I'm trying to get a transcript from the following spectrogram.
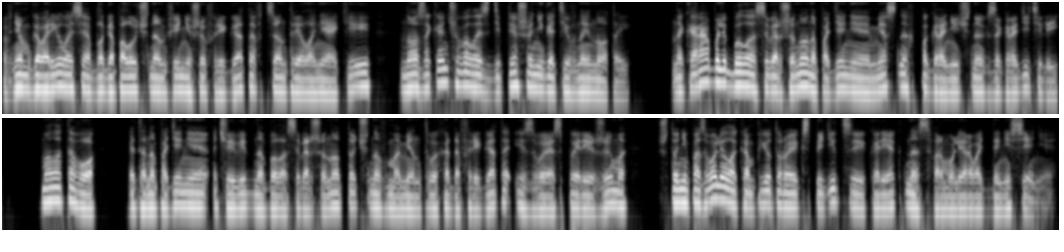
В нем говорилось о благополучном финише фрегата в центре Ланиакеи, но заканчивалась депеша негативной нотой. На корабль было совершено нападение местных пограничных заградителей. Мало того, это нападение, очевидно, было совершено точно в момент выхода фрегата из ВСП режима, что не позволило компьютеру экспедиции корректно сформулировать донесение.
